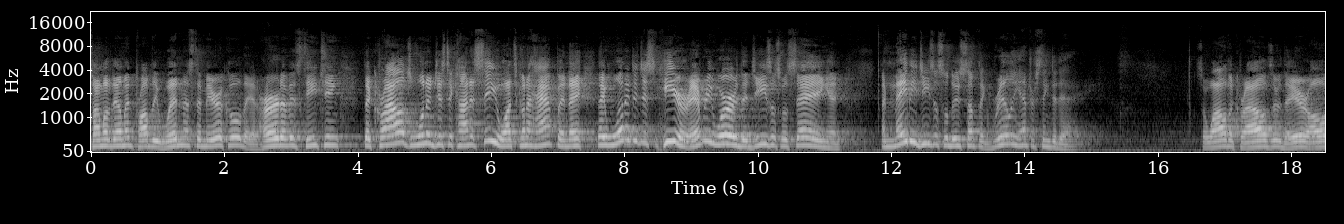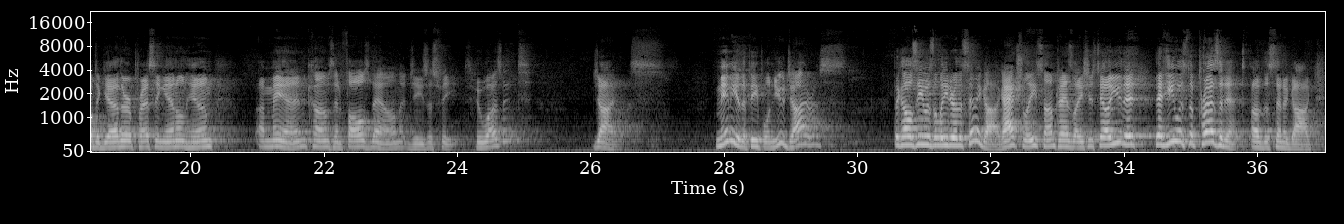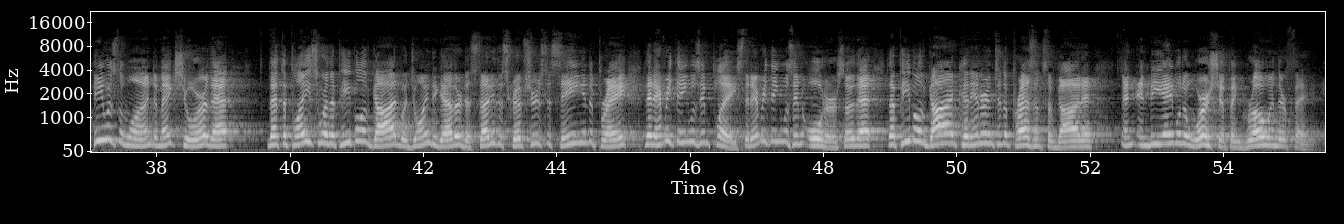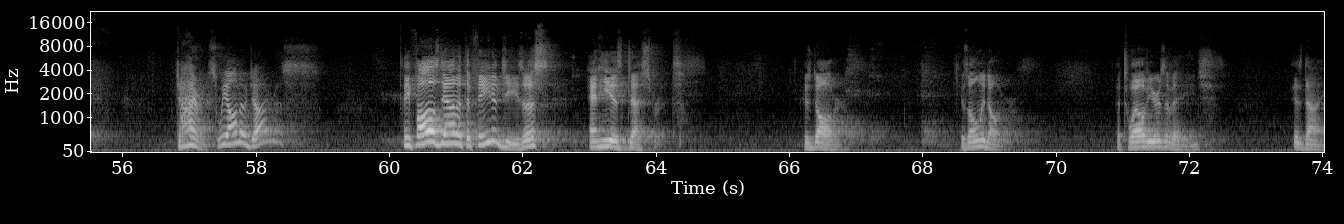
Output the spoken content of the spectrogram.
Some of them had probably witnessed a miracle. They had heard of his teaching. The crowds wanted just to kind of see what's going to happen. They, they wanted to just hear every word that Jesus was saying, and, and maybe Jesus will do something really interesting today. So while the crowds are there all together pressing in on him, a man comes and falls down at Jesus' feet. Who was it? Jairus. Many of the people knew Jairus because he was the leader of the synagogue. Actually, some translations tell you that, that he was the president of the synagogue. He was the one to make sure that that the place where the people of God would join together to study the scriptures, to sing and to pray, that everything was in place, that everything was in order, so that the people of God could enter into the presence of God and, and, and be able to worship and grow in their faith. Jairus, we all know Jairus. He falls down at the feet of Jesus and he is desperate. His daughter, his only daughter, at 12 years of age, is dying.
